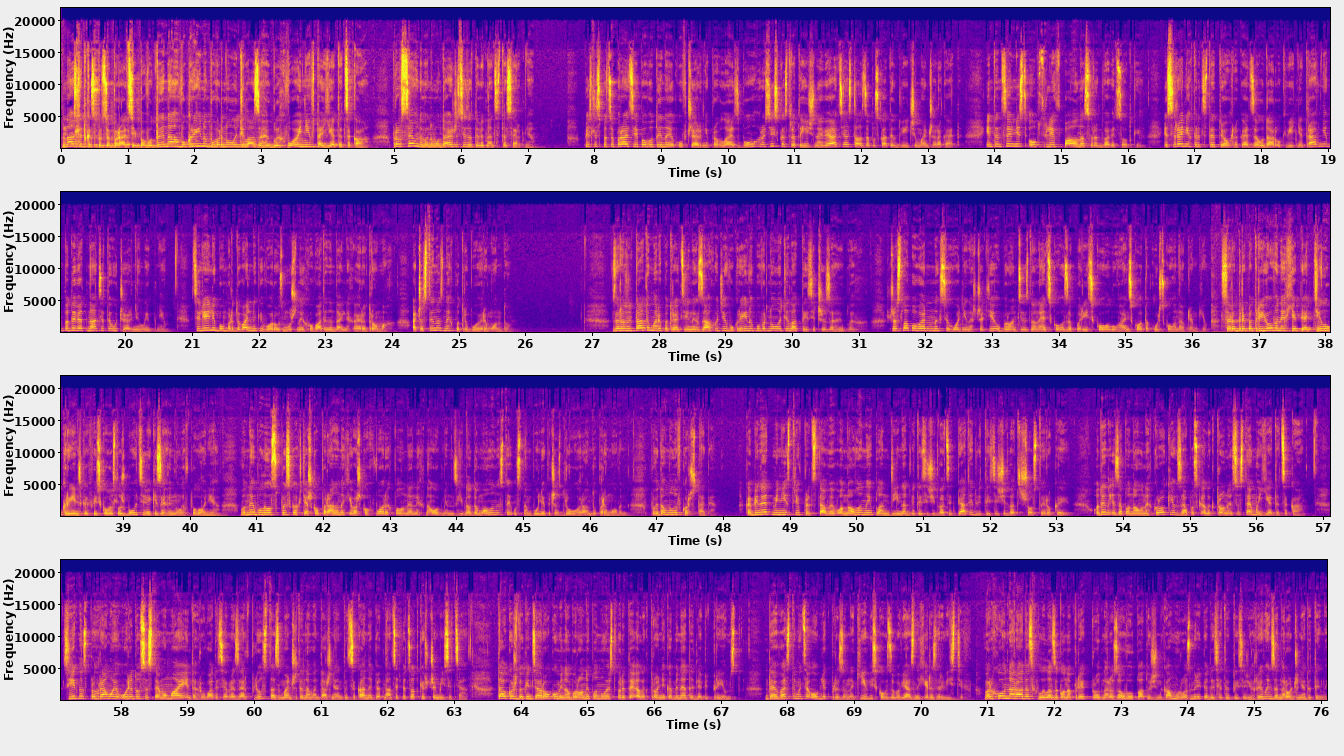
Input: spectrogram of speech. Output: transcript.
Наслідки спецоперації Павутина в Україну повернули тіла загиблих воїнів та ЄТЦК. Про все в новинному дайджесті за 19 серпня. Після спецоперації Павутина, яку в червні провела СБУ, російська стратегічна авіація стала запускати вдвічі менше ракет. Інтенсивність обстрілів впала на 42%. Із середніх 33 ракет за удар у квітні-травні до 19 у червні-липні. Вцілілі бомбардувальники ворог змушений ховати на дальніх аеродромах, а частина з них потребує ремонту. За результатами репатріаційних заходів в Україну повернули тіла тисячі загиблих. З числа повернених сьогодні на щиті оборонці з Донецького, Запорізького, Луганського та Курського напрямків. Серед репатрійованих є п'ять тіл українських військовослужбовців, які загинули в полоні. Вони були у списках тяжкопоранених і важкохворих полонених на обмін згідно домовленостей у Стамбулі під час другого раунду перемовин. Повідомили в Корштабі. Кабінет міністрів представив оновлений план дій на 2025-2026 роки. Один із запланованих кроків запуск електронної системи ЄТЦК. Згідно з програмою уряду, система має інтегруватися в резерв плюс та зменшити навантаження на ТЦК на 15% щомісяця. Також до кінця року Міноборони планує створити електронні кабінети для підприємств, де вестиметься облік призовників, військовозобов'язаних і резервістів. Верховна Рада схвалила законопроєкт про одноразову виплату жінкам у розмірі 50 тисяч гривень за народження дитини.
